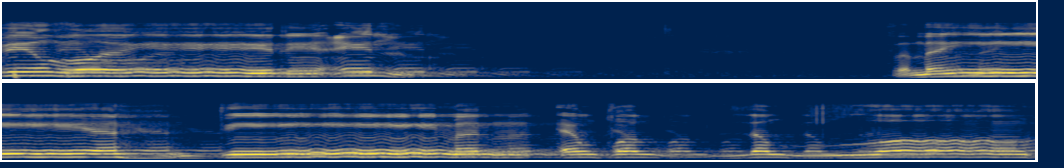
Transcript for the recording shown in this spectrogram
بغير علم. فمن يهدي من أضل الله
